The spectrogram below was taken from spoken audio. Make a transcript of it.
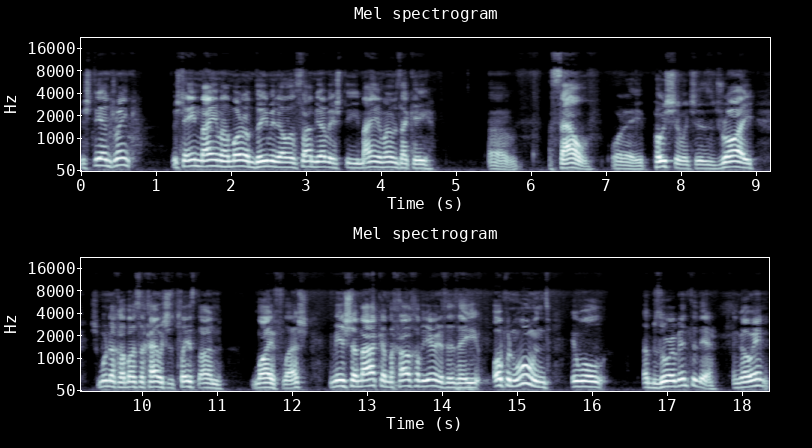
you stay and drink. The Mayim Hamoram Daimin El Sam Yavish, the Mayim Hamoram is like a, uh, a salve or a potion which is dry, shmuna chabasachai, which is placed on live flesh. If there's a open wound, it will absorb into there and go in.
